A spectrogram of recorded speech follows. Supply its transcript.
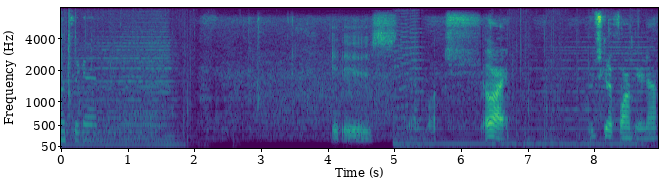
Much again? It is that much. Alright. I'm just gonna farm here now.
